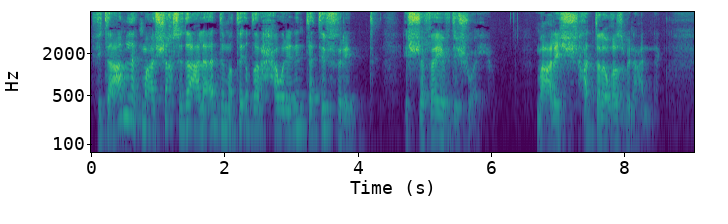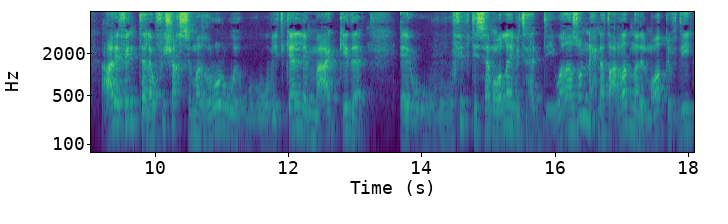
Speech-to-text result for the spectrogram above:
في تعاملك مع الشخص ده على قد ما تقدر حاول إن أنت تفرد الشفايف دي شوية. معلش حتى لو غصب عنك. عارف أنت لو في شخص مغرور وبيتكلم معاك كده وفي ابتسامة والله بتهديه وأظن إحنا تعرضنا للمواقف دي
